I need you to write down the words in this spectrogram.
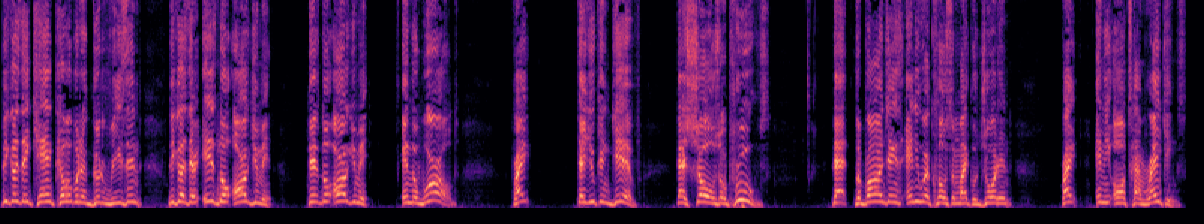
Because they can't come up with a good reason because there is no argument. There's no argument in the world, right? That you can give that shows or proves that LeBron James anywhere close to Michael Jordan, right? In the all-time rankings.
